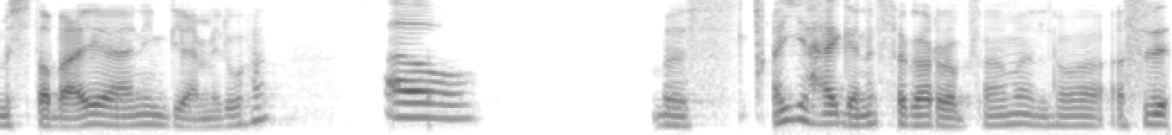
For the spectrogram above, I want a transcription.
مش طبيعية يعني بيعملوها. آه. بس أي حاجة نفسي أجرب فاهمة؟ اللي هو أصل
